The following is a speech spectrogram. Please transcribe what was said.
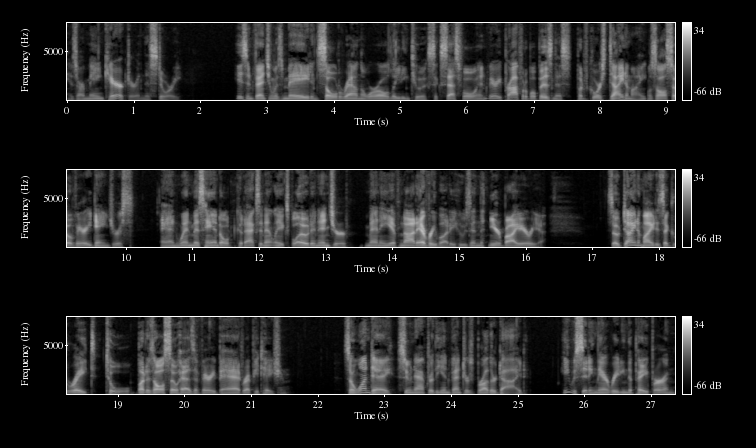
is our main character in this story. His invention was made and sold around the world, leading to a successful and very profitable business. But of course, dynamite was also very dangerous, and when mishandled, could accidentally explode and injure many, if not everybody, who's in the nearby area. So, dynamite is a great tool, but it also has a very bad reputation. So, one day, soon after the inventor's brother died, he was sitting there reading the paper and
